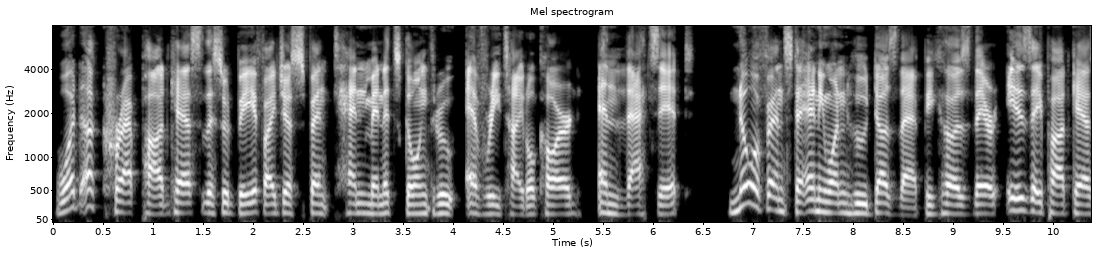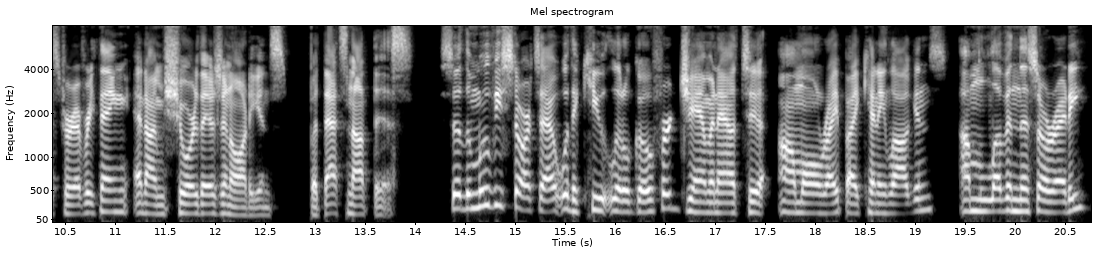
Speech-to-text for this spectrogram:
What a crap podcast this would be if I just spent 10 minutes going through every title card and that's it. No offense to anyone who does that because there is a podcast for everything and I'm sure there's an audience, but that's not this. So the movie starts out with a cute little gopher jamming out to I'm Alright by Kenny Loggins. I'm loving this already.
